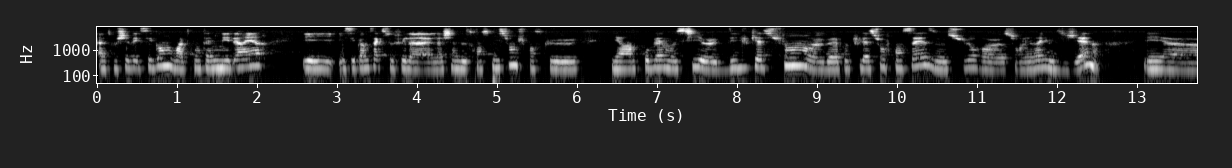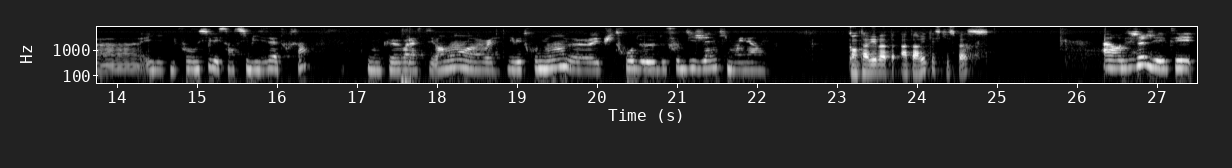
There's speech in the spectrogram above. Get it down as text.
a, touché avec ses gants vont être contaminés derrière. Et, c'est comme ça que se fait la, chaîne de transmission. Je pense que il y a un problème aussi euh, d'éducation euh, de la population française sur, euh, sur les règles d'hygiène. Et, il faut aussi les sensibiliser à tout ça. Donc voilà, c'était vraiment, il y avait trop de monde et puis trop de, de fautes d'hygiène qui m'ont énervé. Quand tu arrives à, Paris, qu'est-ce qui se passe? Alors déjà, j'ai été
